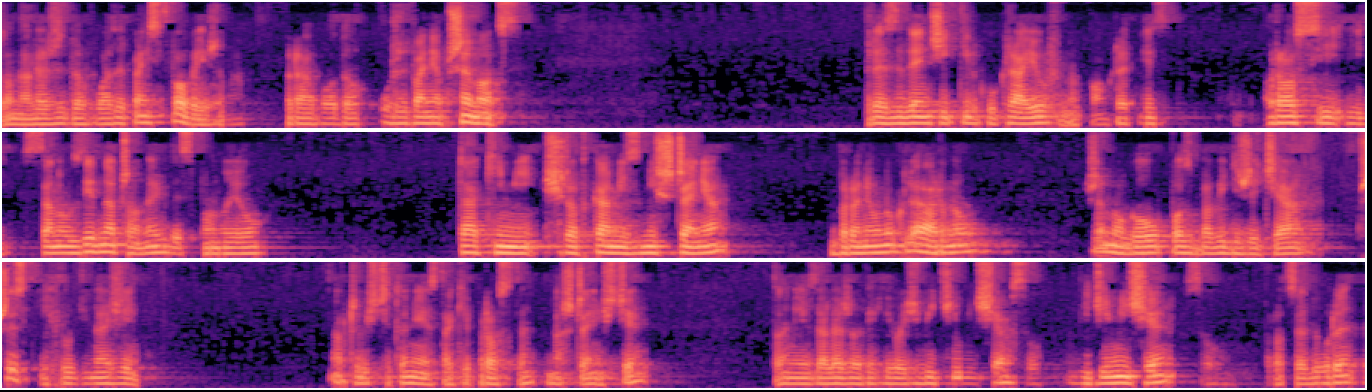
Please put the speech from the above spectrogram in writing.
To należy do władzy państwowej, że ma prawo do używania przemocy. Prezydenci kilku krajów, no konkretnie Rosji i Stanów Zjednoczonych, dysponują takimi środkami zniszczenia, bronią nuklearną, że mogą pozbawić życia wszystkich ludzi na Ziemi. Oczywiście to nie jest takie proste, na szczęście. To nie zależy od jakiegoś widzimisia, są widzimisie, są procedury,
